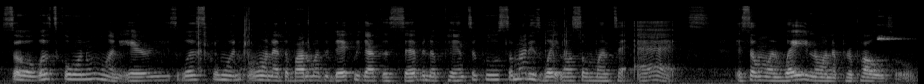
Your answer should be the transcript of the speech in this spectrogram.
So what's going on aries? What's going on? At the bottom of the deck we got the seven of pentacles. Somebody's waiting on someone to ask is someone waiting on a proposal?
